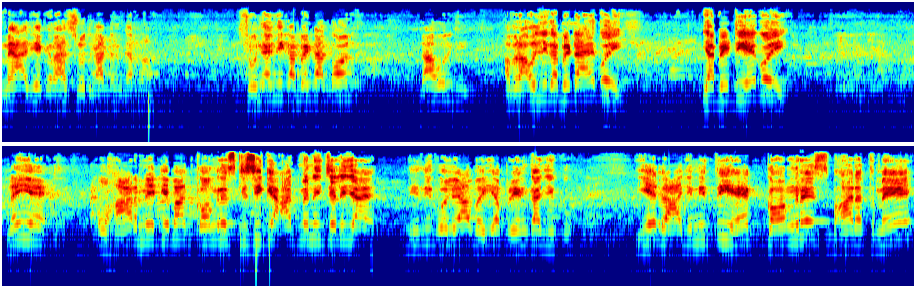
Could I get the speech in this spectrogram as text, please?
मैं आज एक रहस्य उद्घाटन कर रहा हूँ। सोनिया जी का बेटा कौन? राहुल जी। अब राहुल जी का बेटा है कोई? या बेटी है कोई? नहीं है। वो हारने के बाद कांग्रेस किसी के हाथ में नहीं चली जाए। दीदी को ले आओ भैया प्रियंका जी को। ये राजनीति है कांग्रेस भारत में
